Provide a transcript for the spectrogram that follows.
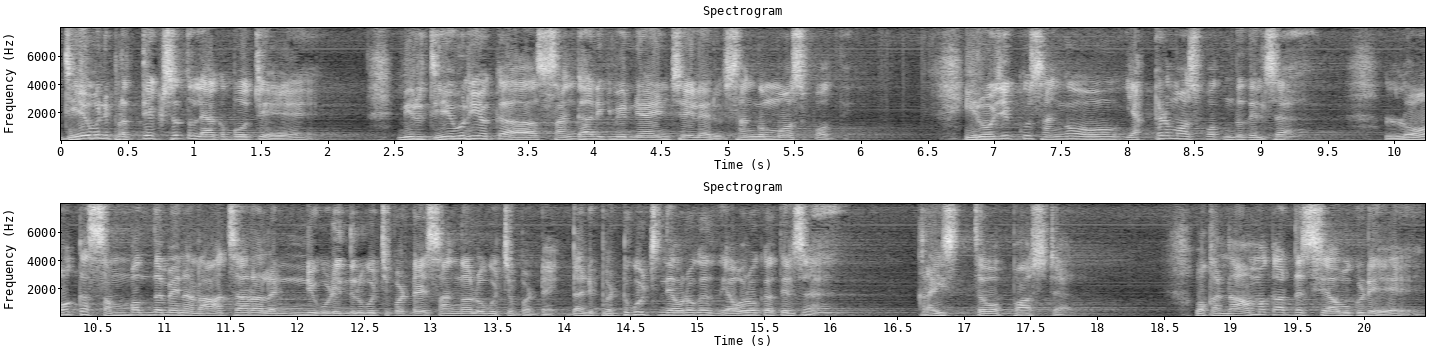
దేవుని ప్రత్యక్షత లేకపోతే మీరు దేవుని యొక్క సంఘానికి మీరు న్యాయం చేయలేరు సంఘం మోసపోద్ది. ఈరోజు ఎక్కువ సంఘం ఎక్కడ మోసపోతుందో తెలుసా? లోక సంబంధమైన ఆచారాలన్నీ కూడా ఎందులోకి వచ్చిపడ్డాయి? పడ్డాయి వచ్చిపడ్డాయి. వచ్చి పడ్డాయి దాన్ని పట్టుకొచ్చింది ఎవరో ఎవరో తెలుసా? క్రైస్తవ పాస్టర్. ఒక నామకార్థ సేవకుడే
